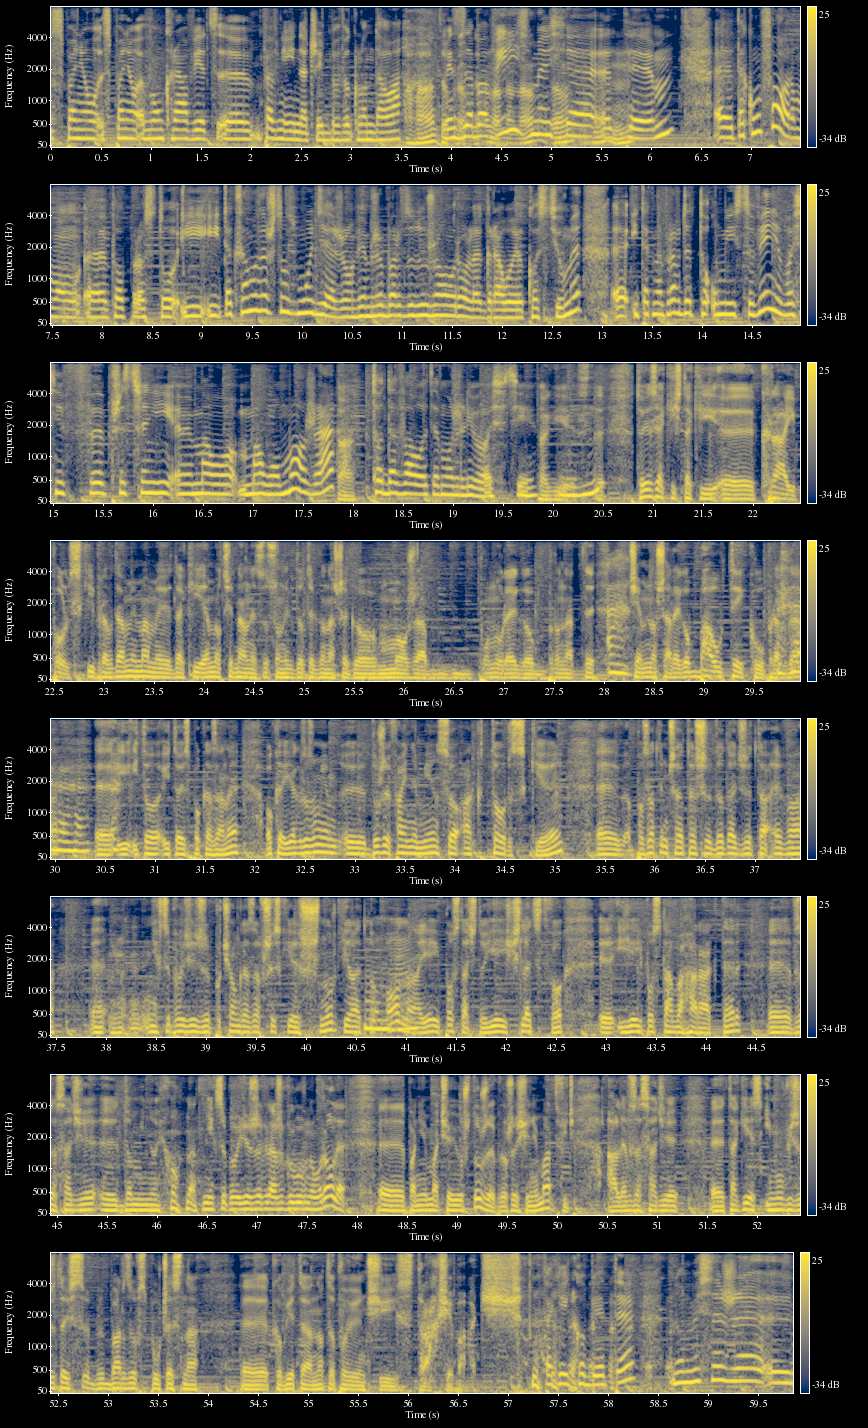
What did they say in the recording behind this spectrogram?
z, panią, z panią Ewą Krawiec, pewnie inaczej by wyglądała. Aha, Więc zabawiliśmy no, no, no, się mhm. tym, e, taką formą e, po prostu. I, I tak samo zresztą z młodzieżą. Wiem, że bardzo dużą rolę grały kostiumy e, i tak naprawdę to umiejscowienie właśnie w przestrzeni e, mało, mało morza, Tak. to dawało te możliwości. Tak jest. To jest jakiś taki e, kraj polski, prawda? My mamy taki emocjonalny stosunek do tego naszego morza ponurego, brunaty, ciemnoszarego Bałtyku, prawda? E, i, i, to, I to jest pokazane. Okej, jak rozumiem, e, duże, fajne mięso aktorskie. E, poza tym trzeba też dodać, że ta Ewa, e, nie chcę powiedzieć, że pociąga za wszystkie sznurki, ale to ona, jej postać, to jej śledztwo e, i jej postawa, charakter e, w zasadzie dominują nad, nie chcę powiedzieć, że grasz główną rolę, panie Macieju Szturze, proszę się nie martwić, ale w zasadzie tak jest i mówi, że to jest bardzo współczesna kobieta, no to powiem ci, strach się bać. takiej kobiety. No myślę, że y,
